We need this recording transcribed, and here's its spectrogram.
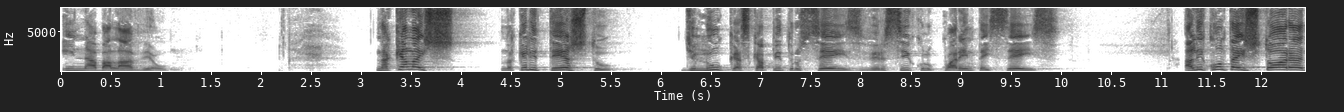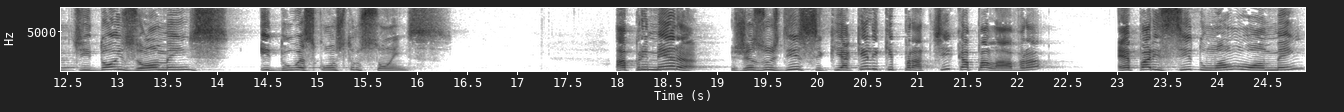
inabalável. Naquelas, naquele texto de Lucas, capítulo 6, versículo 46, Ali conta a história de dois homens e duas construções. A primeira, Jesus disse que aquele que pratica a palavra é parecido a um homem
